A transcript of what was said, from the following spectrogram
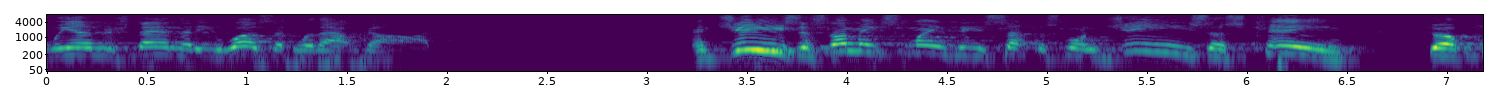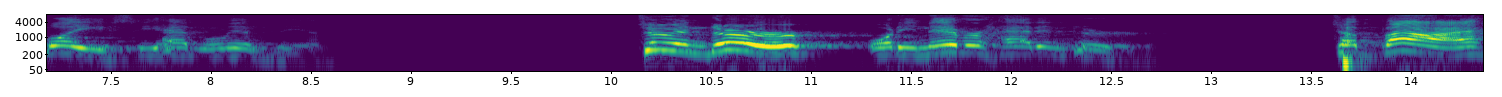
we understand that he wasn't without God. And Jesus, let me explain to you something this morning. Jesus came to a place he hadn't lived in to endure what he never had endured, to buy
